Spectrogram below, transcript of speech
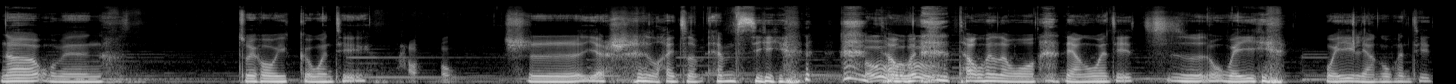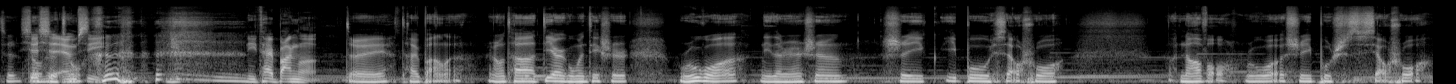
那我们最后一个问题好哦是，也是来自 MC，他哦问他问了我两个问题，是唯一唯一两个问题，这谢谢都 MC，你你太棒了。对，太棒了。然后他第二个问题是，如果你的人生是一一部小说呃，novel，如果是一部小说，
